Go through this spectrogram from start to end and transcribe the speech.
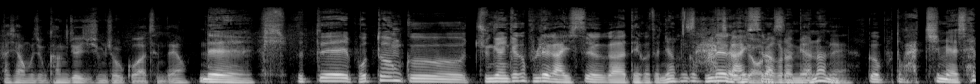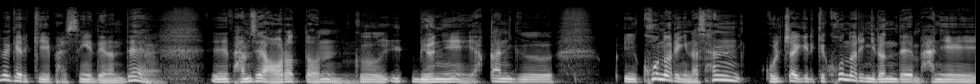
다시 한번 좀 강조해 주시면 좋을 것 같은데요. 네. 이때 보통 그 중요한 게 그 블랙 아이스가 되거든요. 그러니까 블랙 아이스라 그러면은 때. 네. 그 보통 아침에 새벽에 이렇게 발생이 되는데 이 밤새 얼었던 음. 그 유- 면이 약간 그이 코너링이나 산 골짜기 이렇게 코너링 이런 데 많이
